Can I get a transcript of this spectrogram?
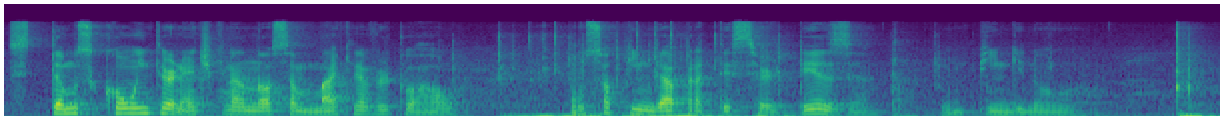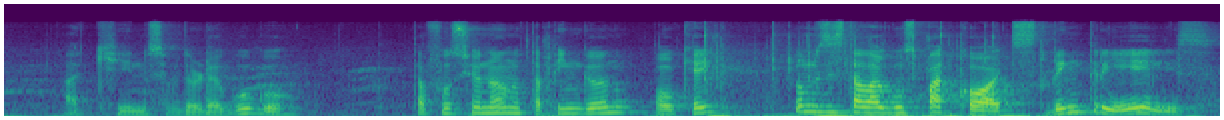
estamos com internet aqui na nossa máquina virtual. Vamos só pingar para ter certeza. Um ping no aqui no servidor da Google. Tá funcionando, tá pingando, ok? Vamos instalar alguns pacotes. Dentre eles,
